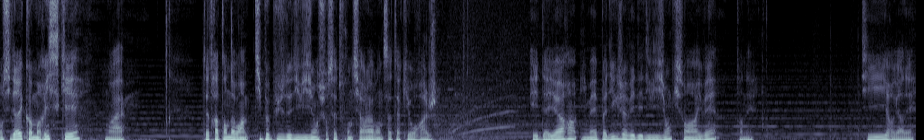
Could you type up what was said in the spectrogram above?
Considéré comme risqué. Ouais. Peut-être attendre d'avoir un petit peu plus de division sur cette frontière-là avant de s'attaquer au rage. Et d'ailleurs, il m'avait pas dit que j'avais des divisions qui sont arrivées. Attendez. Si, regardez.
